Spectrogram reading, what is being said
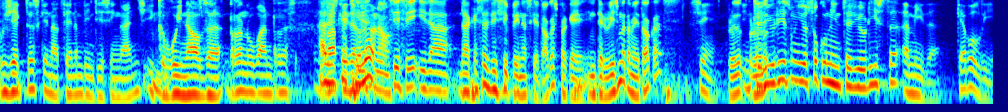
projectes que he anat fent en 25 anys i que vull anar-los renovant res, Has vist que xulo no? Sí, sí, i de- d'aquestes disciplines que toques, perquè interiorisme també toques? Sí, Produ- interiorisme, jo sóc un interiorista a mida. Què vol dir?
